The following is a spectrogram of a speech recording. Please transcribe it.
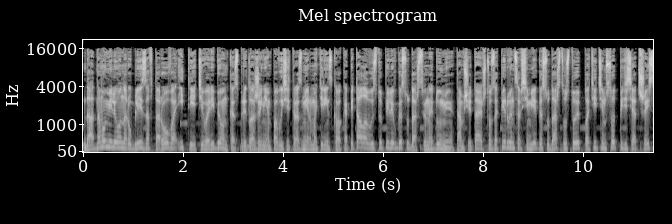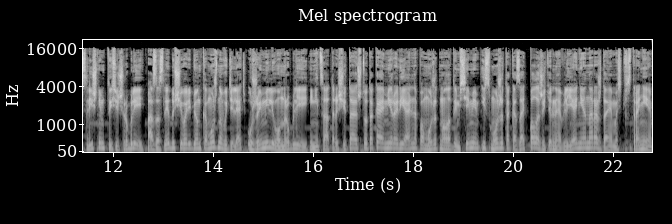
До 1 миллиона рублей за второго и третьего ребенка с предложением повысить размер материнского капитала выступили в Государственной Думе. Там считают, что за первенца в семье государству стоит платить 756 с лишним тысяч рублей, а за следующего ребенка можно выделять уже миллион рублей. Инициаторы считают, что такая мера реально поможет молодым семьям и сможет оказать положительное влияние на рождаемость в стране.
